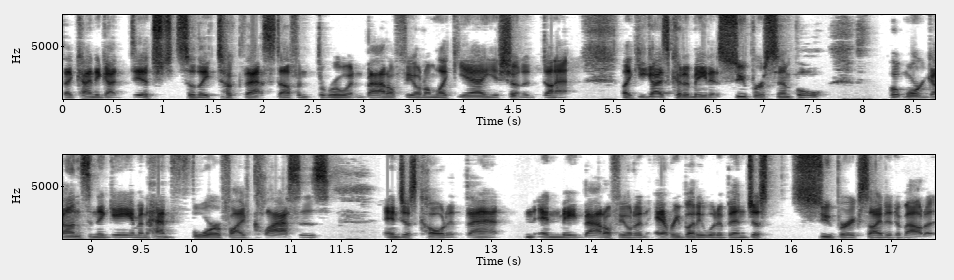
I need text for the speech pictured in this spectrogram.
that kind of got ditched. So they took that stuff and threw it in Battlefield. I'm like, yeah, you shouldn't have done it. Like, you guys could have made it super simple, put more guns in the game, and had four or five classes and just called it that and, and made Battlefield, and everybody would have been just super excited about it.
